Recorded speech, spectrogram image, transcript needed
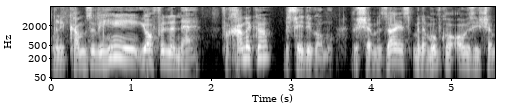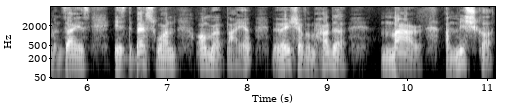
When it comes over here, yofil leneh. For Chanukah, Beseder Gomu. V'Shem Zayis, Menamuvcha, obviously Shem Zayis is the best one. Omer Abaya, Mereshav Mahada, Mar, Amishka,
